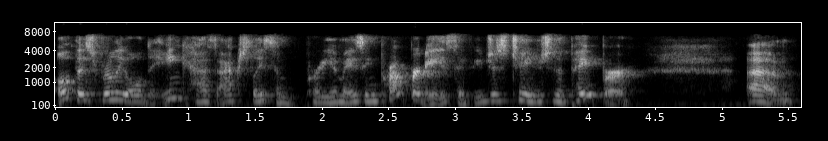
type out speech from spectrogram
oh, this really old ink has actually some pretty amazing properties if you just change the paper. Um,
